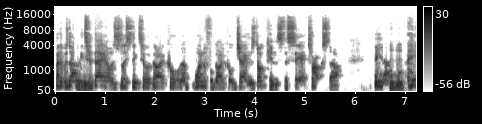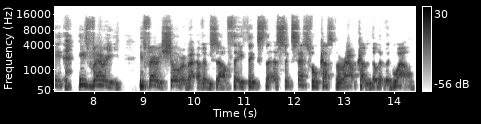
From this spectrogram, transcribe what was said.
but it was only mm-hmm. today i was listening to a guy called a wonderful guy called james dodkins the cx rock star you know, mm-hmm. he he's very he's very sure about, of himself that he thinks that a successful customer outcome delivered well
